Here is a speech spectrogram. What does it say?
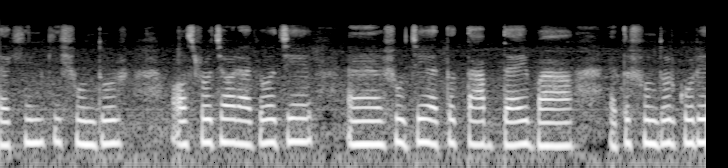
দেখেন কি সুন্দর অস্ত্র যাওয়ার আগেও যে সূর্যে এত তাপ দেয় বা এত সুন্দর করে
